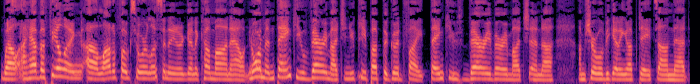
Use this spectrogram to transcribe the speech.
Well, I have a feeling a lot of folks who are listening are going to come on out. Norman, thank you very much, and you keep up the good fight. Thank you very, very much, and uh, I'm sure we'll be getting updates on that.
